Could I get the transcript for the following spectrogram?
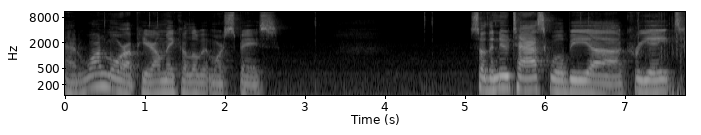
add one more up here. I'll make a little bit more space. So the new task will be uh, create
